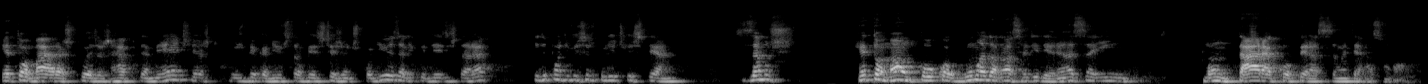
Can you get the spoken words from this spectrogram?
retomar as coisas rapidamente, os mecanismos talvez estejam disponíveis, a liquidez estará, e do ponto de vista de política externa. Precisamos retomar um pouco alguma da nossa liderança em montar a cooperação internacional.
